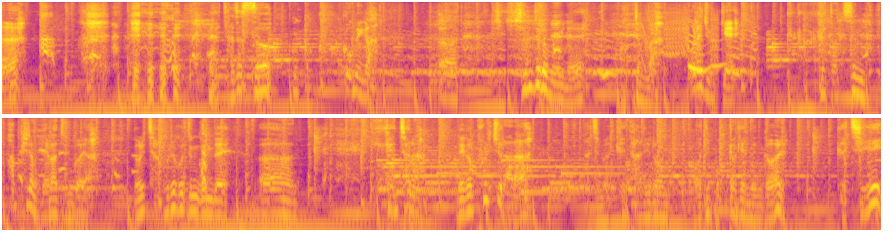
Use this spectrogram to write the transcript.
거기 있구나 찾았어. 꼬, 꼬, 꼬맹아. 아, 히- 힘들어 보이네. 걱정 마. 꺼내줄게. 그, 그 덫은 파피랑 내가 둔 거야. 널 잡으려고 둔 건데 아 괜찮아. 내가 풀 줄 알아. 하지만 그 다리론 어디 못 가겠는걸? 그치?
